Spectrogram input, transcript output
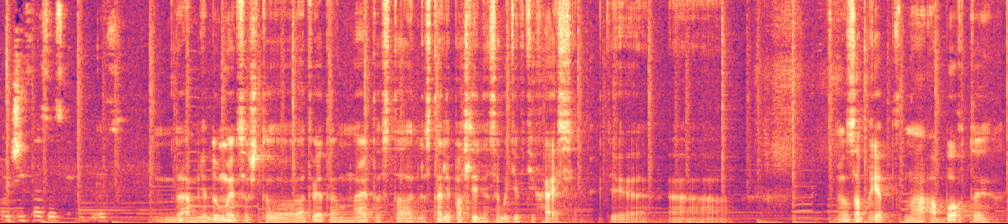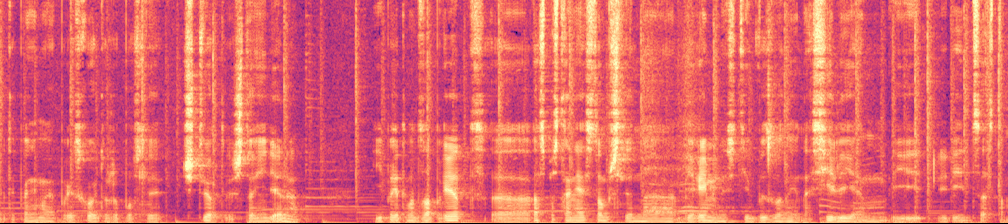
Очень философский вопрос. Да, мне думается, что ответом на это стали, стали последние события в Техасе, где э, запрет на аборты, я так понимаю, происходит уже после четвертой или шестой недели. И при этом этот запрет э, распространяется в том числе на беременности, вызванные насилием и, или инцестом.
